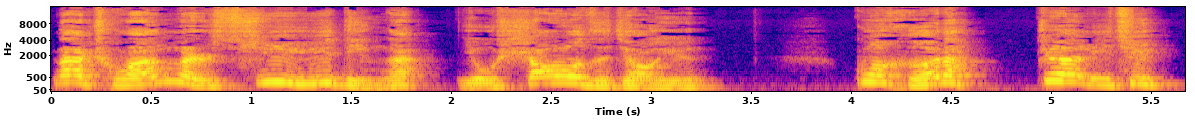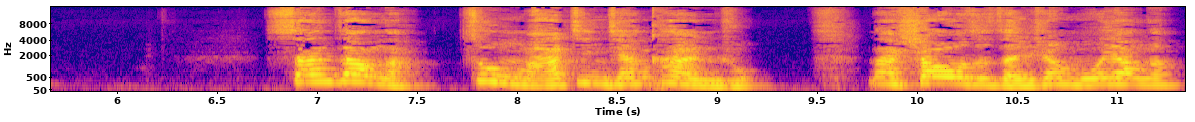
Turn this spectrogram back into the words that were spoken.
那船儿须臾顶岸，有哨子叫云：“过河的，这里去。”三藏啊，纵马近前看出，那哨子怎生模样啊？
